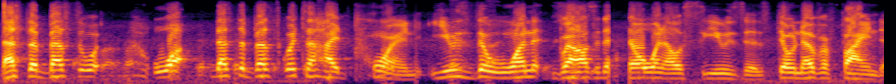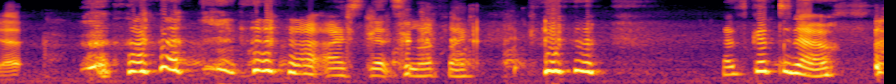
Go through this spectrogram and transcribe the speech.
That's the best way. What? That's the best way to hide porn. Use the one browser that no one else uses. They'll never find it. I, that's lovely. that's good to know.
